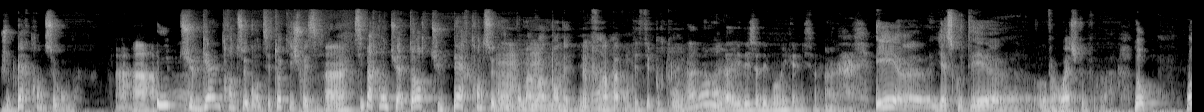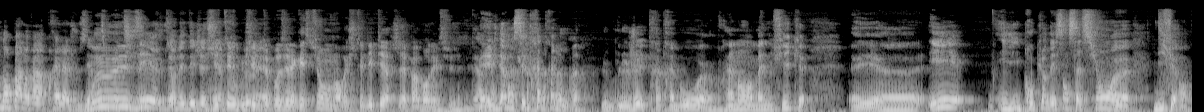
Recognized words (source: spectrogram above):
je perds 30 secondes. Ah. Ou tu gagnes 30 secondes, c'est toi qui choisis. Ah. Si par contre tu as tort, tu perds 30 secondes pour m'avoir demandé. Donc, il faudra Ah. pas contester pour tout. Ah non, Voilà. là, il y a déjà des bons mécanismes. ouais. Et euh, il y a ce côté euh, Overwatch. voilà. Donc on en parlera après. Là, je vous ai un Oui, petit peu teasé, je vous en ai déjà dit. un J'étais obligé peu, de te poser la question, on m'aurait jeté des pierres si j'avais pas abordé le sujet. Mais évidemment, c'est très très beau. Le, le jeu est très très beau, euh, vraiment magnifique, et, euh, et il, il procure des sensations euh, différentes.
